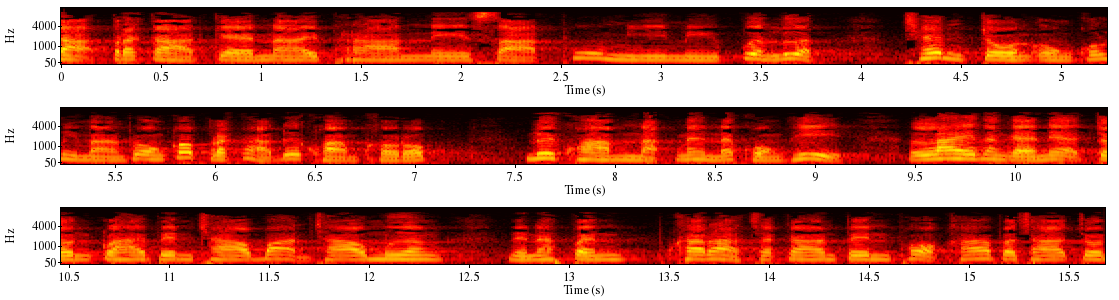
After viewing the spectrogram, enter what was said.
จะประกาศแก่นายพรานเนศาสตร์ผู้มีมีเปื้อนเลือด เช่นโจรองคุลิมาน พระองค์ก็ประกาศด้วยความเคารพ ด้วยความหนักแน่นและคงที่ไล่ตั้งแต่เนี่ยจนกลายเป็นชาวบ้านชาวเมืองเนี่ยนะเป็นข้าราชการเป็นพ่อค้าประชาชน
